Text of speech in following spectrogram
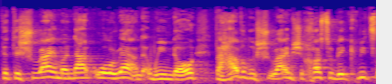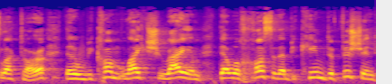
that the shirayim are not all around, and we know the havalu shirayim shechasu be kmitza laktara that it will become like shirayim that will chasa that became deficient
